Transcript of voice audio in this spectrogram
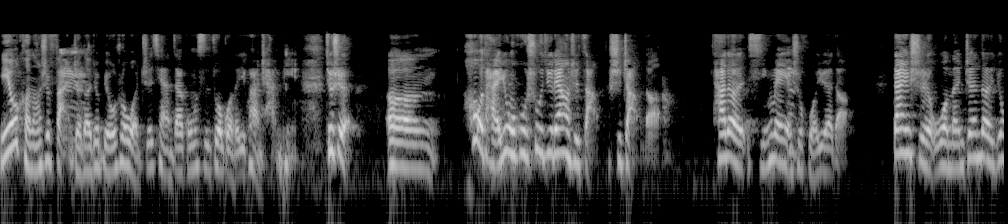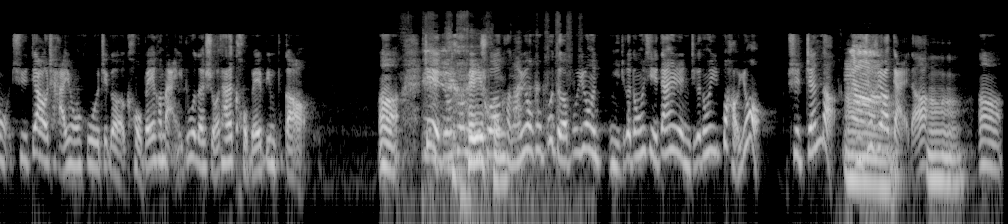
也有可能是反着的。就比如说我之前在公司做过的一款产品，就是，嗯，后台用户数据量是涨是涨的，他的行为也是活跃的，但是我们真的用去调查用户这个口碑和满意度的时候，他的口碑并不高。嗯，这也就说明说，可能用户不得不用你这个东西，但是你这个东西不好用。是真的，就是要改的。嗯嗯，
